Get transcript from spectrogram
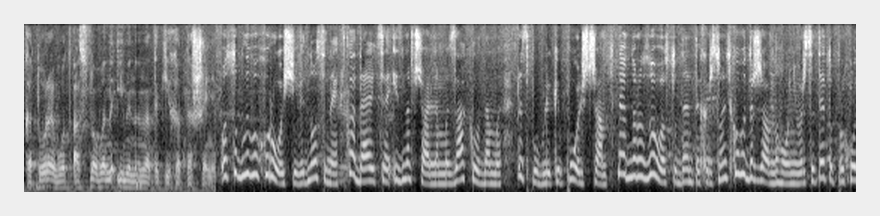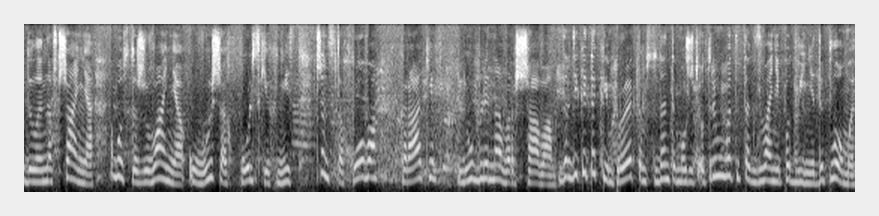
которая вот основана именно на таких отношениях. Особливо хороші відносини складаються із навчальними закладами Республіки Польща. Неодноразово студенти Херсонського державного університету проходили навчання або стажування у вишах польських міст Ченстахова, Краків, Любліна, Варшава. Завдяки таким проектам студенти можуть отримувати так звані подвійні дипломи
